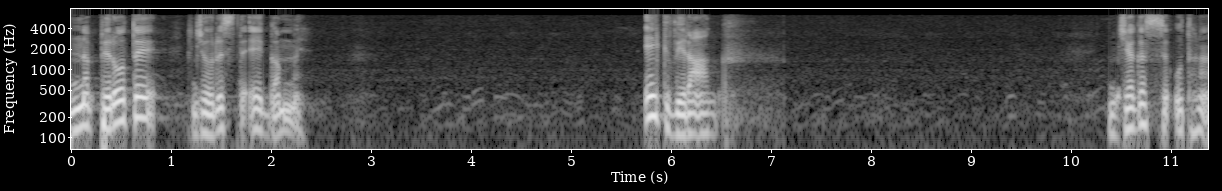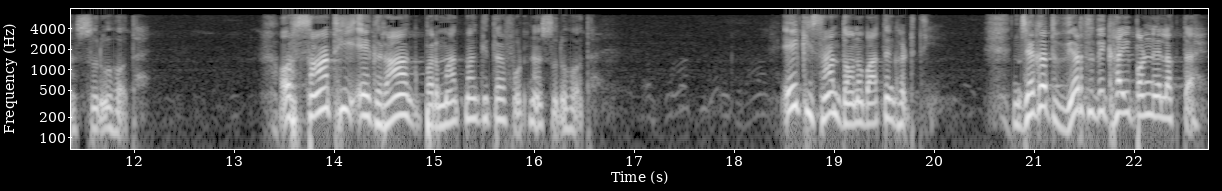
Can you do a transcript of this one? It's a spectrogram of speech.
न पिरोते जो रिश्ते गम में। एक विराग। जगत से उठना शुरू होता है। और साथ ही एक राग परमात्मा की तरफ़ उठना शुरू होता है। एक ही साथ दोनों बातें घटती जगत व्यर्थ दिखाई पड़ने लगता है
